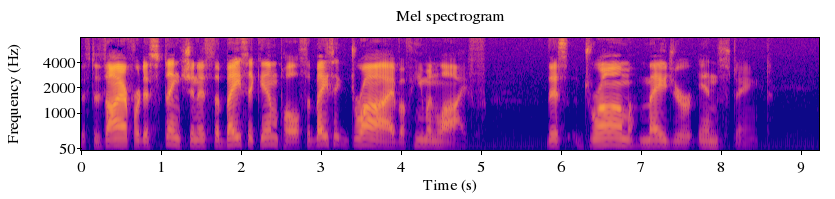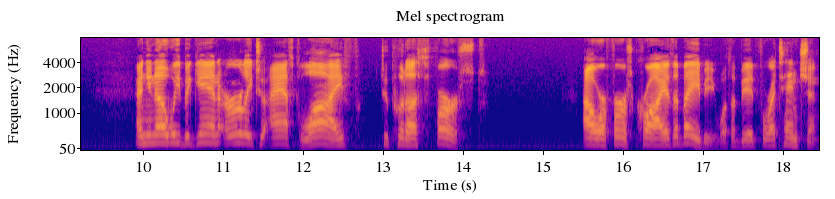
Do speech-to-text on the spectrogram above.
this desire for distinction is the basic impulse, the basic drive of human life, this drum major instinct. And you know, we begin early to ask life to put us first. Our first cry as a baby was a bid for attention.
